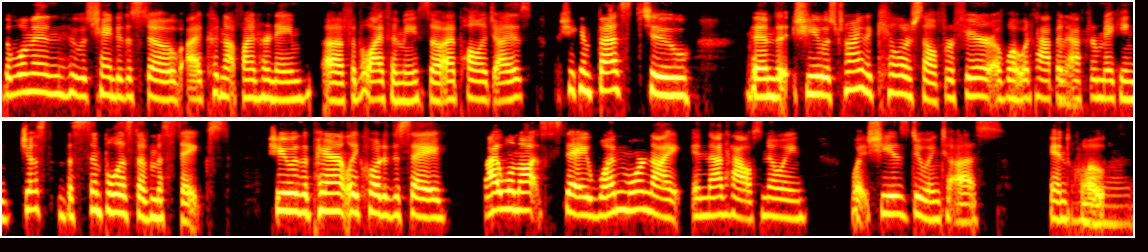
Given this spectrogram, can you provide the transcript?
the woman who was chained to the stove, I could not find her name uh, for the life of me. So I apologize. She confessed to them that she was trying to kill herself for fear of what would happen after making just the simplest of mistakes. She was apparently quoted to say, I will not stay one more night in that house knowing what she is doing to us. End quote. God.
